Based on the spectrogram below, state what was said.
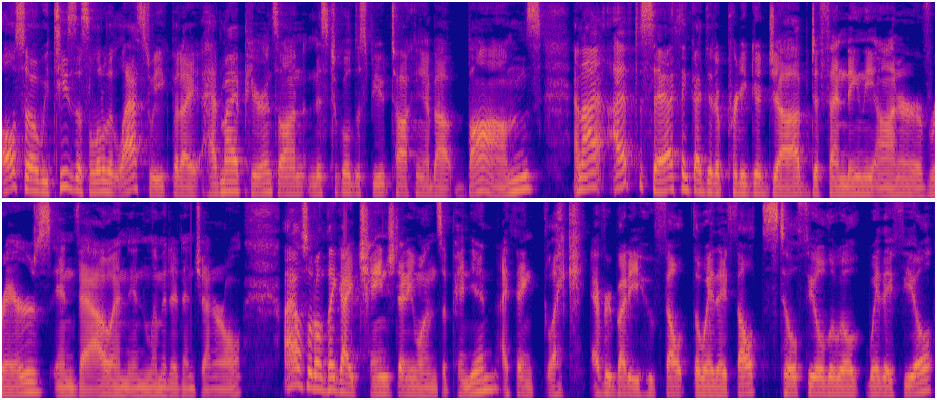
Also, we teased this a little bit last week, but I had my appearance on Mystical Dispute talking about bombs. And I, I have to say, I think I did a pretty good job defending the honor of rares in VOW and in Limited in general. I also don't think I changed anyone's opinion. I think, like, everybody who felt the way they felt still feel the way they feel.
